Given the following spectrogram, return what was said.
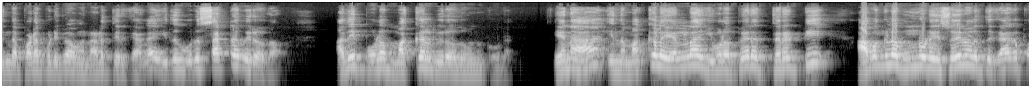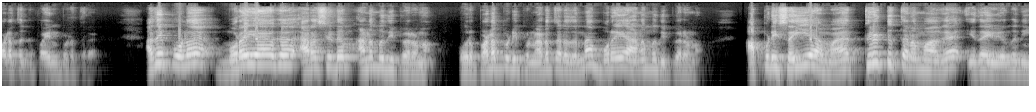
இந்த படப்பிடிப்பை அவங்க நடத்தியிருக்காங்க. இது ஒரு சட்ட விரோதம் அதே போல் மக்கள் விரோதமும் கூட. ஏன்னா இந்த மக்களை எல்லாம் இவ்வளோ பேரை திரட்டி அவங்கள உன்னுடைய சுயநலத்துக்காக படத்துக்கு பயன்படுத்துகிற அதே போல் முறையாக அரசிடம் அனுமதி பெறணும். ஒரு படப்பிடிப்பு நடத்துறதுன்னா முறையாக அனுமதி பெறணும். அப்படி செய்யாம திருட்டுத்தனமாக இதை வந்து நீ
